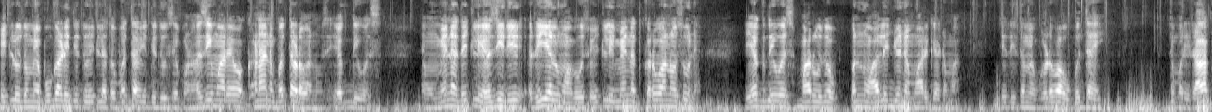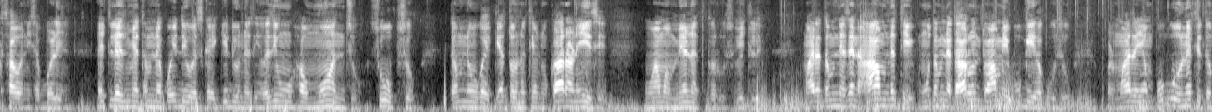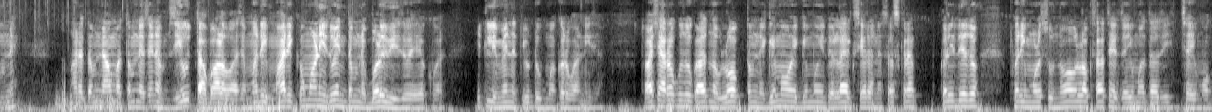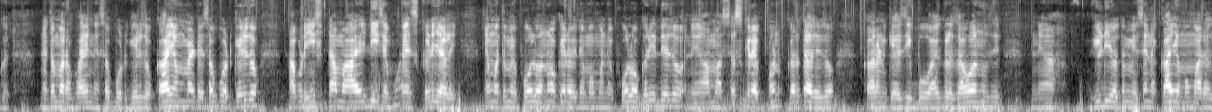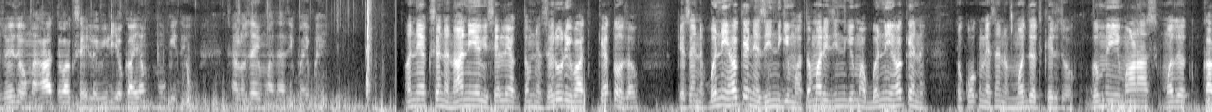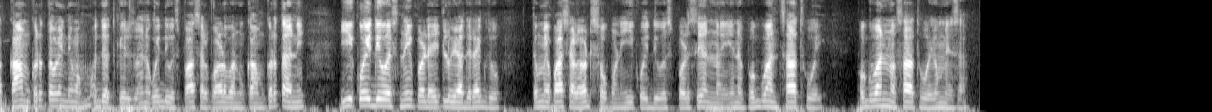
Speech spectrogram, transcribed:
એટલું તો મેં પુગાડી દીધું એટલે તો બતાવી દીધું છે પણ હજી મારે એવા ઘણાને બતાડવાનું છે એક દિવસ. હું મહેનત એટલી હજી રિયલમાં કહું છું એટલી મહેનત કરવાનો છું ને એક દિવસ મારું જો પન્નું હાલી ગયું ને માર્કેટમાં તેથી તમે વડવાઓ બધાય. તમારી રાખ થવાની છે બળીને. એટલે જ મેં તમને કોઈ દિવસ કંઈ કીધું નથી. હજી હું હાવ મૌન છું સૂપ છું. તમને હું કંઈ કહેતો નથી, એનું કારણ એ છે, હું આમાં મહેનત કરું છું, એટલે. મારે તમને છે ને આમ નથી, હું તમને ધારું ને તો આમે પૂગી શકું છું, પણ મારે એમ પૂગવું નથી તમને. મારે તમને આમાં તમને છે ને આમ જીવતા બાળવા છે, મારી મારી કમાણી જોઈને તમને બળવી જોઈએ એકવાર. એટલી મહેનત યુટ્યુબમાં કરવાની છે. તો આશા રાખું છું કે આજનો બ્લોગ તમને ગેમો હોય ગેમો હોય તો લાઈક, શેર અને સબસ્ક્રાઈબ કરી દેજો. ફરી મળશું નવા વ્લોગ સાથે. જય માતાજી, જય મોગલ. અને તમારા ભાઈને સપોર્ટ કરજો, કાયમ માટે સપોર્ટ કરજો. આપણી ઇન્સ્ટામાં આઈડી છે મહેશ કડિયાળી. એમાં તમે ફોલો ન કર્યો હોય તેમાં મને ફોલો કરી દેજો અને આમાં સબસ્ક્રાઈબ પણ કરતા દેજો કારણ કે હજી બહુ આગળ જવાનું છે અને આ વીડિયો તમે છે ને કાયમ અમારા જોઈજો. અમે હાથ વાગશે એટલે વીડિયો કાયમ મૂકી દેવું. ચાલો, જય માતાજી બાય બાય અને એક છે ને નાની એવી છેલ્લે તમને જરૂરી વાત કહેતો જાઉં કે છે ને બની શકે ને જિંદગીમાં, તમારી જિંદગીમાં બની શકે ને તો કોકને છે ને મદદ કરજો. ગમે એ માણસ મદદ કામ કરતો હોય ને તેમાં મદદ કરજો. એને કોઈ દિવસ પાછળ પાડવાનું કામ કરતા નહીં. એ કોઈ દિવસ નહીં પડે એટલું યાદ રાખજો. તમે પાછળ અડશો પણ એ કોઈ દિવસ પડશે નહીં. એને ભગવાન સાથ હોય. ભગવાનનો સાથ હોય હંમેશા.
